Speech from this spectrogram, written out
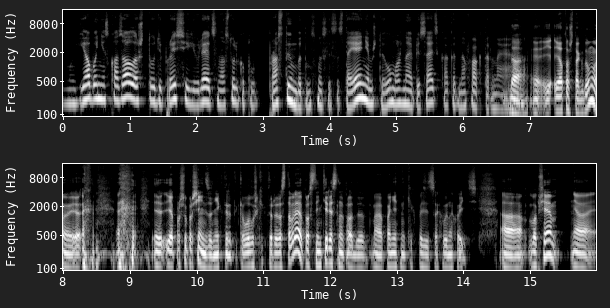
Ну, я бы не сказала, что депрессия является настолько простым в этом смысле состоянием, что его можно описать как однофакторное. Да, я, я тоже так думаю. Я, я прошу прощения за некоторые такие ловушки, которые расставляю. Просто интересно, правда, понять, на каких позициях вы находитесь. А, вообще, а,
